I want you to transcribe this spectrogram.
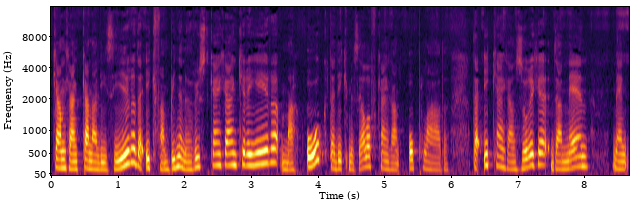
kan gaan kanaliseren, dat ik van binnen een rust kan gaan creëren, maar ook dat ik mezelf kan gaan opladen. Dat ik kan gaan zorgen dat mijn, mijn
